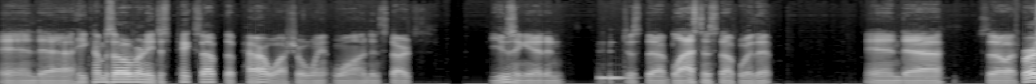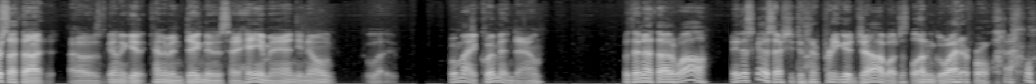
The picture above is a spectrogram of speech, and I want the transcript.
and uh, he comes over and he just picks up the power washer wand and starts using it and just uh, blasting stuff with it. And uh, so at first I thought I was going to get kind of indignant and say, hey, man, you know, like, put my equipment down. But then I thought, well, hey, this guy's actually doing a pretty good job. I'll just let him go at it for a while.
